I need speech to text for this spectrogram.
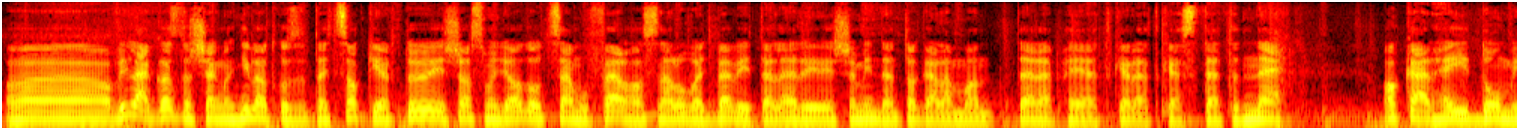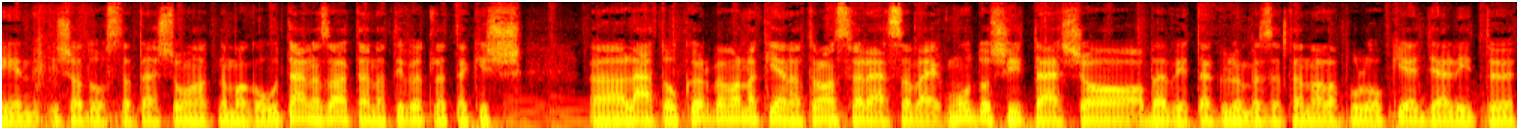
A világgazdaságnak nyilatkozott egy szakértő, és azt mondja, adott számú felhasználó vagy bevétel elérése minden tagállamban telephelyet keletkeztetne. Akár helyi domén is adóztatást vonhatna maga után. Az alternatív ötletek is látókörben vannak, ilyen a transferálszabályok módosítása, a bevétel különbözeten alapuló kiegyenlítő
